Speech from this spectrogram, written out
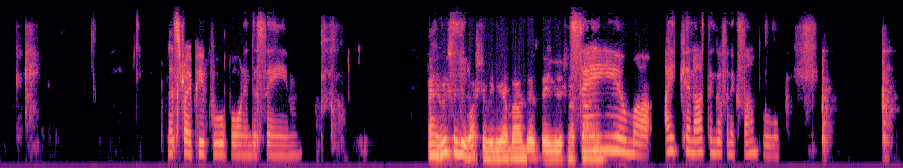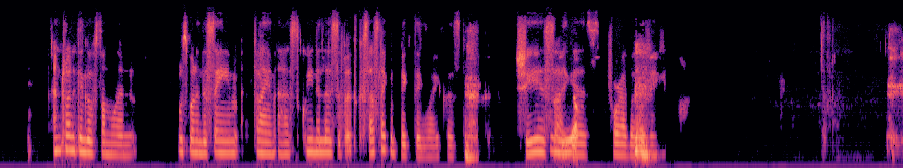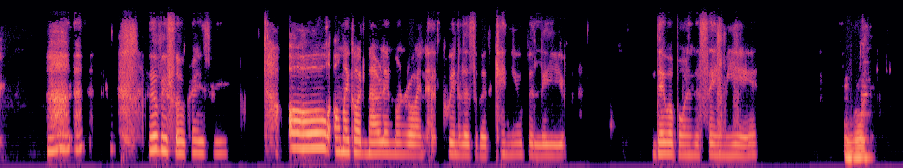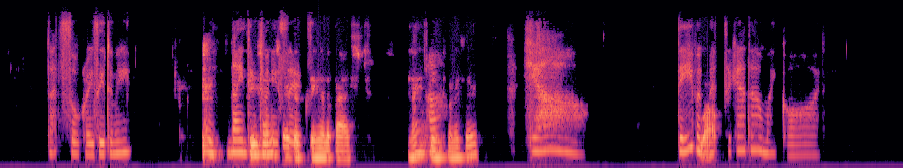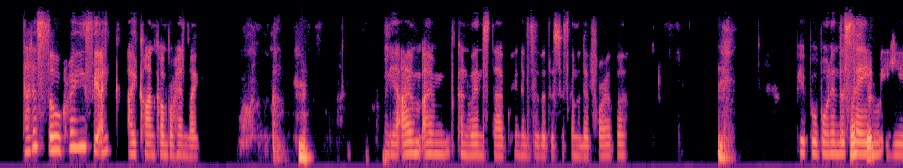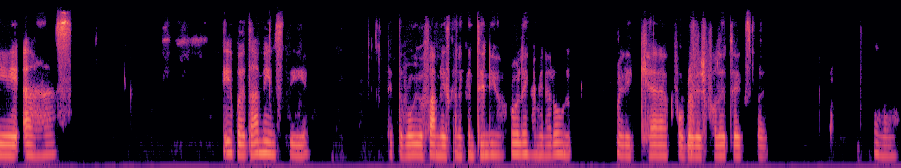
let's try people born in the same. I recently watched a video about this, the illusion of time. same. I cannot think of an example. I'm trying to think of someone who's born in the same time as Queen Elizabeth, because that's like a big thing, right? Because she is, I Yep. guess, forever living. It'll be so crazy. Oh, oh my God, Marilyn Monroe and Queen Elizabeth. Can you believe they were born in the same year? Well, That's so crazy to me. she sounds like a 1926. thing of the past. Huh? 1926? Yeah. They even met together. Oh my God. That is so crazy. I I can't comprehend. Like, Hmm. yeah, I'm I'm convinced that Queen Elizabeth is just gonna live forever. People born in the That's good. same year as yeah, but that means the the royal family is gonna continue ruling. I mean, I don't really care for British politics, but oh,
